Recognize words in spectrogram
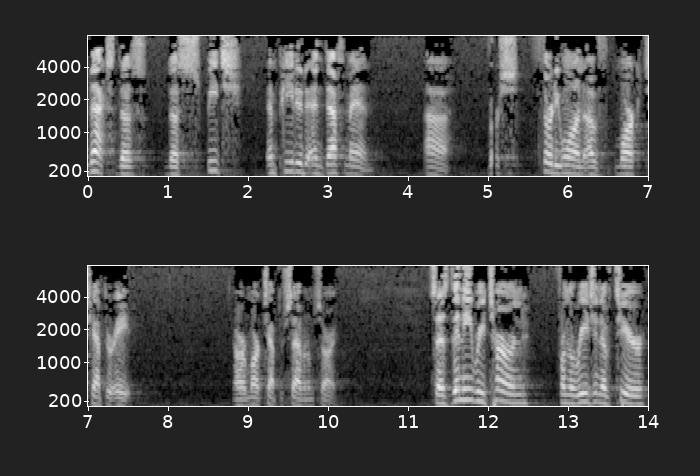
Next, the, the speech impeded and deaf man. Uh, verse 31 of Mark chapter 8. Or Mark chapter 7, I'm sorry. It says, Then he returned from the region of Tyre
